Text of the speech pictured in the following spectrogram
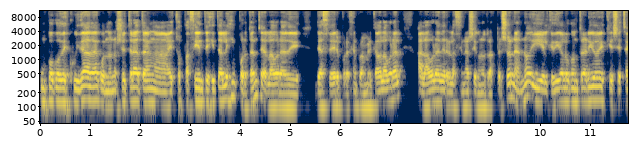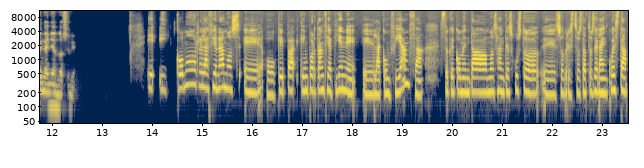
un poco descuidada cuando no se tratan a estos pacientes y tal, es importante a la hora de, de acceder, por ejemplo, al mercado laboral, a la hora de relacionarse con otras personas, ¿no? Y el que diga lo contrario es que se está engañando a sí mismo. Eh, ¿Y cómo relacionamos eh, o qué, importancia tiene eh, la confianza? Esto que comentábamos antes justo sobre estos datos de la encuesta,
